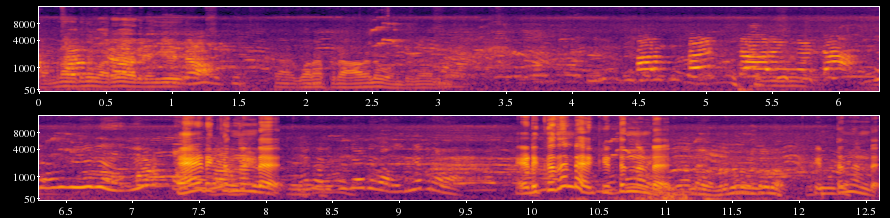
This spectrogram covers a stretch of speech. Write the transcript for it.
നമ്മളവിടുന്ന് പറയായിരുന്നെങ്കിൽ കുറെ പ്രാവല കൊണ്ടുവരായിരുന്നു. ഞാൻ എടുക്കുന്നുണ്ട്. എടുക്കുന്നുണ്ട് കിട്ടുന്നുണ്ട്. കിട്ടുന്നുണ്ട്.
